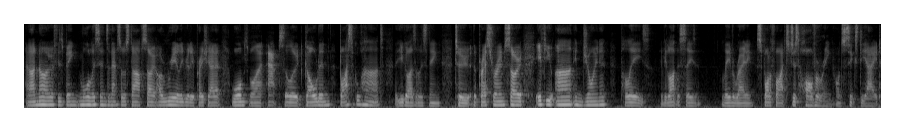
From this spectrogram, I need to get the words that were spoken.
and I know if there's been more listens and that sort of stuff. So I really, really appreciate it. Warms my absolute golden bicycle heart that you guys are listening to the press room. So if you are enjoying it, please, if you like this season, leave a rating. Spotify, it's just hovering on 68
